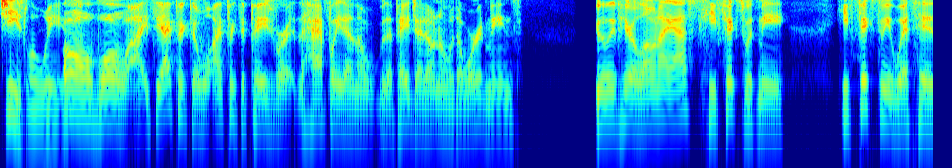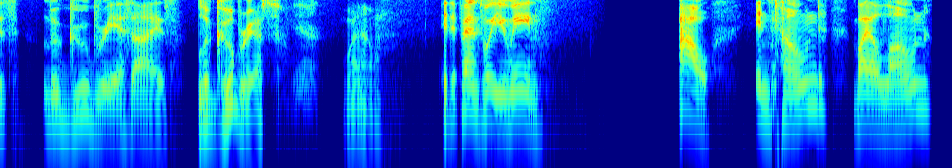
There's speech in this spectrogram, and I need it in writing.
Jeez Louise. Oh, whoa! I see. I picked a. I picked a page where the halfway down the the page, I don't know what the word means. You live here alone? I asked. He fixed with me. He fixed me with his lugubrious eyes. lugubrious. Yeah. Wow. It depends what you mean. Ow! Intoned by alone.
